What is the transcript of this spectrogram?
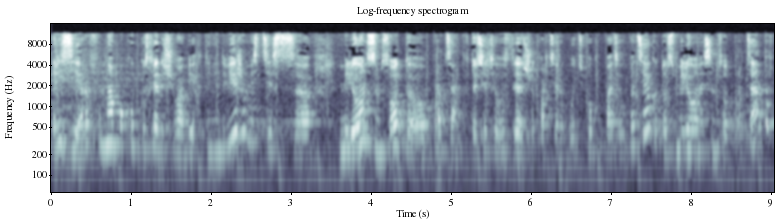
резерв на покупку следующего объекта недвижимости с миллион семьсот процентов. То есть, если вы следующую квартиру будете покупать в ипотеку, то с миллиона семьсот процентов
